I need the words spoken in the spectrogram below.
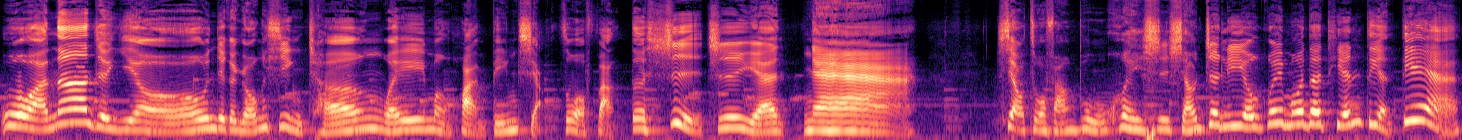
我呢，就有这个荣幸成为梦幻冰小作坊的试吃员。那小作坊不愧是小镇里有规模的甜点店，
